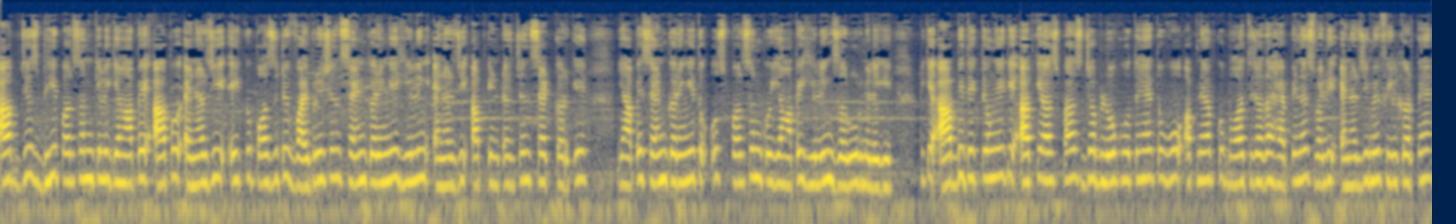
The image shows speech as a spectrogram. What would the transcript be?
आप जिस भी पर्सन के लिए यहाँ पे आप एनर्जी एक पॉजिटिव वाइब्रेशन सेंड करेंगे हीलिंग एनर्जी आप इंटेंशन सेट करके यहाँ पे सेंड करेंगे तो उस पर्सन को यहाँ पे हीलिंग ज़रूर मिलेगी। ठीक है, आप भी देखते होंगे कि आपके आसपास जब लोग होते हैं तो वो अपने आप को बहुत ही ज़्यादा हैप्पीनेस वाली एनर्जी में फील करते हैं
